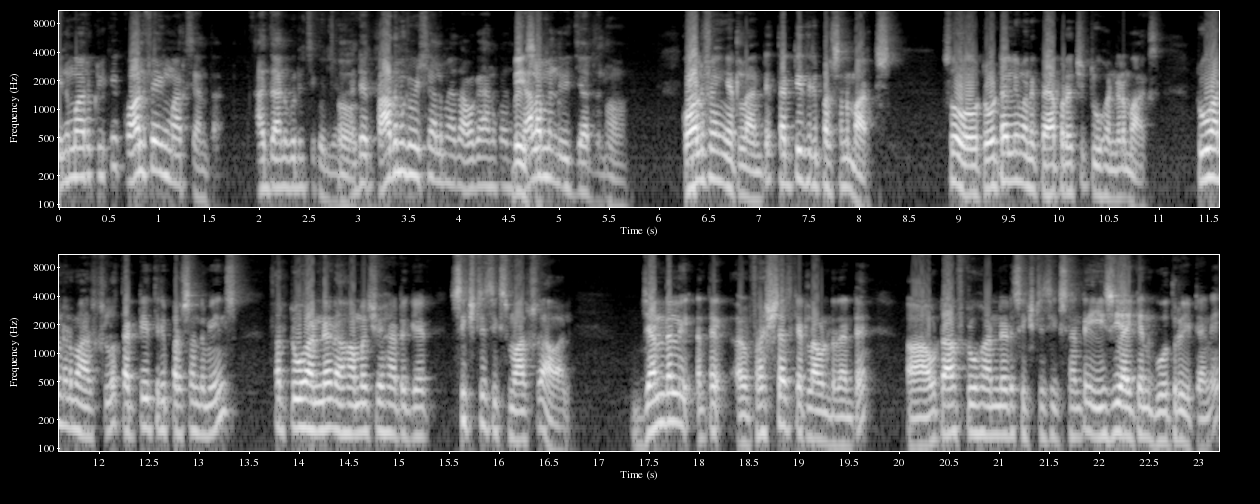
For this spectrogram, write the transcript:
ఎన్ని మార్కులకి క్వాలిఫైయింగ్ మార్క్స్ ఎంత అది దాని గురించి కొంచెం. అంటే ప్రాథమిక విషయాల మీద అవగాహన. చాలా మంది విద్యార్థులు క్వాలిఫైయింగ్ ఎట్లా అంటే thirty three percent marks so totally మనకి పేపర్ వచ్చి two hundred marks two hundred మార్క్స్లో thirty three percent means for two hundred how much you have to get sixty six marks రావాలి జనరల్లీ అంటే ఫ్రెషర్స్కి ఎట్లా ఉంటుందంటే out of two hundred sixty six అంటే easy I can go through it అని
